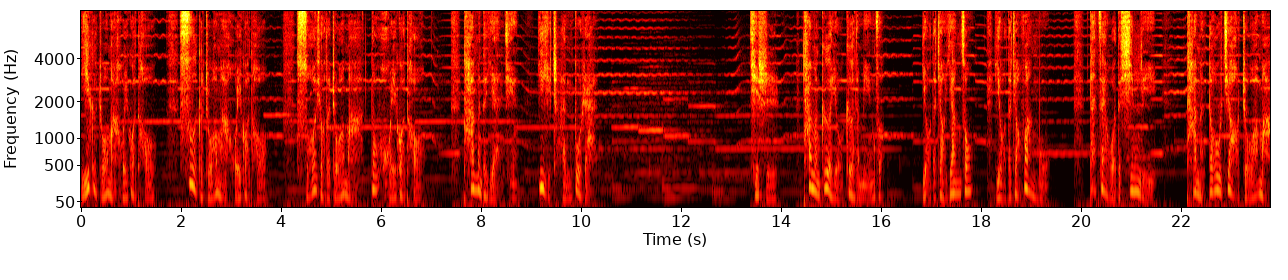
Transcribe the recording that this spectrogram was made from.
一个卓玛回过头。四个卓玛回过头，所有的卓玛都回过头，他们的眼睛一尘不染。其实，他们各有各的名字，有的叫央宗，有的叫旺姆，但在我的心里，他们都叫卓玛。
